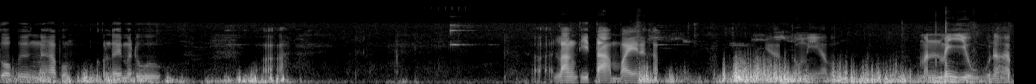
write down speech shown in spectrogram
ตัวพึ่งนะครับผมก็เลยมาดูรังที่ตามไว้นะครับนี่ครับ ตรงนี้ครับผมมันไม่อยู่นะครับ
